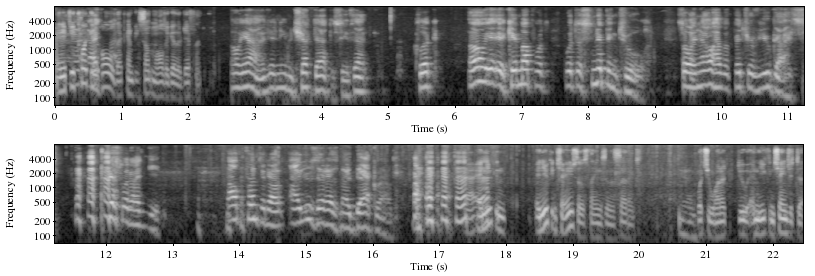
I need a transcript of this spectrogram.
And if you click I- and hold, that can be something altogether different. Oh yeah, I didn't even check that to see if that click. Oh yeah, it came up with with the snipping tool. So I now have a picture of you guys. Just what I need. I'll print it out. I use that as my background. Yeah, and you can and you can change those things in the settings. Yeah. What you want to do, and you can change it to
